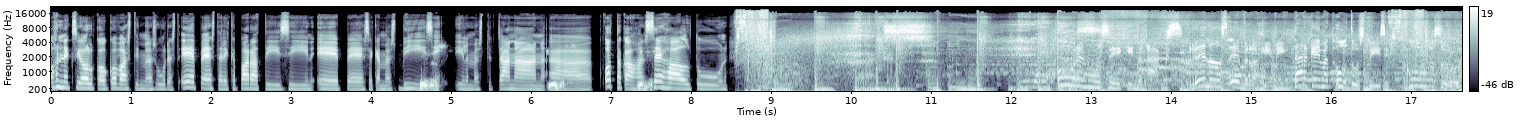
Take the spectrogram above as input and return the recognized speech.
onneksi olkoon kovasti myös uudesta EPstä, eli Paratiisiin EP sekä myös biisi Kiitos. ilmestyi tänään. Kiitos. Äh, ottakaahan Kiitos. se haltuun. Uuden musiikin X. Renas Ebrahimi. Tärkeimmät uutuusbiisit kuuluu sulle.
